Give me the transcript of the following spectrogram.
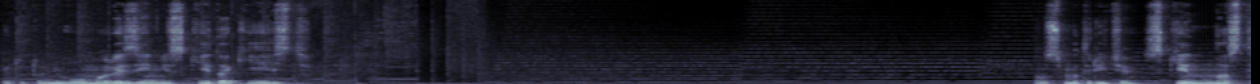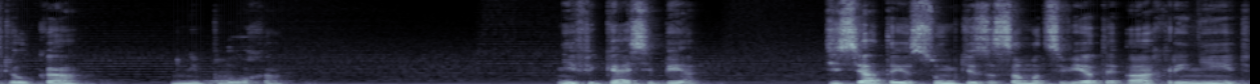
И тут у него в магазине скидок есть. Вот смотрите, скин на стрелка. Неплохо. Нифига себе. Десятые сумки за самоцветы. Охренеть.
